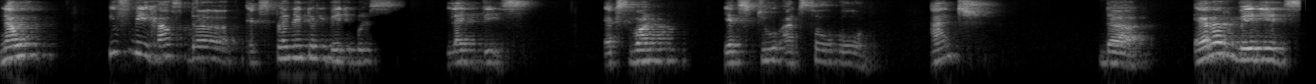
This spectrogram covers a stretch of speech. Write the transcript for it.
Now, if we have the explanatory variables like these, x1, x2, and so on, and the error variance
